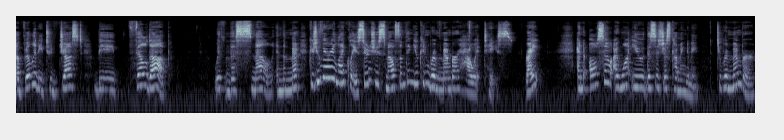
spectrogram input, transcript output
ability to just be filled up with the smell and the because you very likely as soon as you smell something you can remember how it tastes right and also i want you this is just coming to me to remember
